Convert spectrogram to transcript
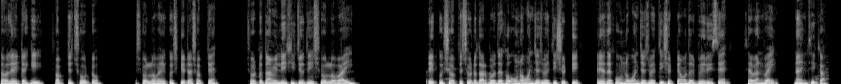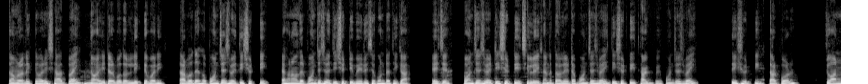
তাহলে এটা কি? সবচেয়ে ছোট। ষোলো বাই একুশ কি এটা সবচেয়ে ছোট? তো আমি লিখি যদি ষোলো বাই একুশ সবচেয়ে ছোট। তারপর দেখো উনপঞ্চাশ বাই তেষট্টি। এই যে দেখো উনপঞ্চাশ বাই তেষট্টি আমাদের বেরিয়েছে সেভেন বাই নাইন থিকা। তো আমরা লিখতে পারি সাত বাই নয়, এটার বদল লিখতে পারি। তারপর দেখো পঞ্চাশ বাই তেষট্টি। এখন আমাদের পঞ্চাশ বাই তেষট্টি বেরিয়েছে কোনটা থেকে? এই যে পঞ্চাশ বাই তেষট্টি ছিল এখানে। তাহলে এটা পঞ্চাশ বাই তেষট্টি থাকবে, পঞ্চাশ বাই তেষট্টি। তারপর চুয়ান্ন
